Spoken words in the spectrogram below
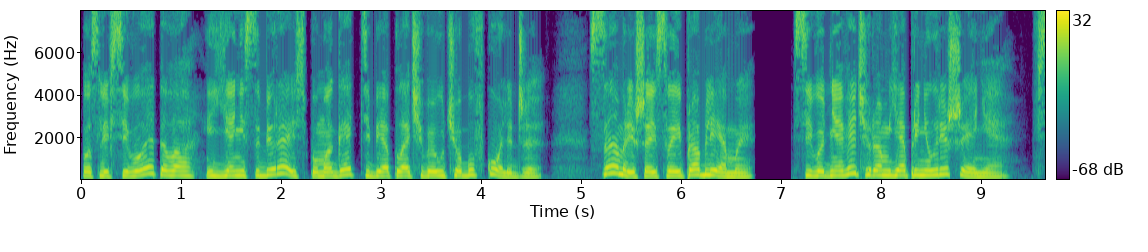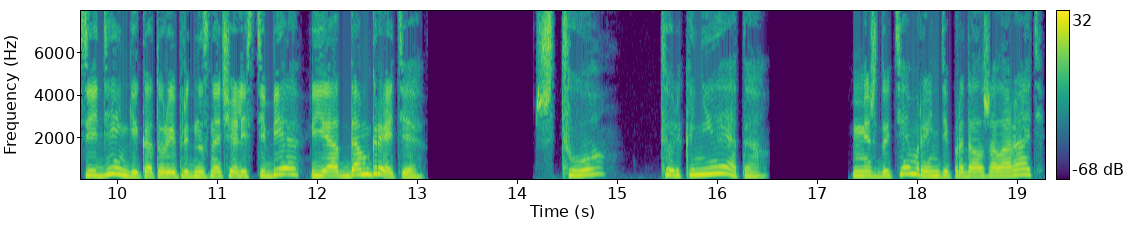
После всего этого я не собираюсь помогать тебе, оплачивая учебу в колледже. Сам решай свои проблемы. Сегодня вечером я принял решение. Все деньги, которые предназначались тебе, я отдам Грете». «Что? Только не это». Между тем Рэнди продолжал орать,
